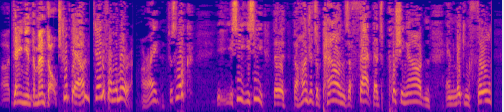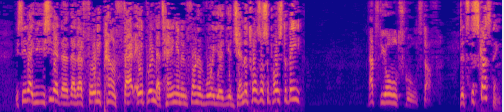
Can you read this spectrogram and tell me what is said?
uh, Damien Demento. Strip down, stand in front of the mirror. All right, just look. You, you see, you see the the hundreds of pounds of fat that's pushing out and and making folds. You see that? You, you see that, that that forty pound fat apron that's hanging in front of where your your genitals are supposed to be? That's the old school stuff. It's disgusting.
